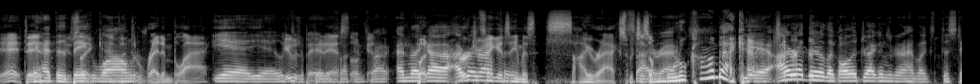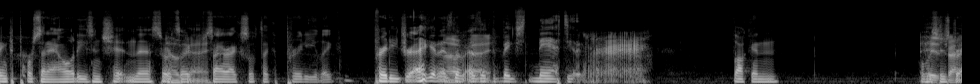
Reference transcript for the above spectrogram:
Yeah, it did. it had the He big, like, long- the red and black. Yeah, yeah. It looked he was like a big badass fucking looking. Smaug. And like but uh, I her read dragon's something- name is Cyrax, which is a Cyrax. Mortal Kombat character. Yeah, I read there like all the dragons are gonna have like distinct personalities and shit in this. So it's Okay. like Cyrax looks like a pretty like pretty dragon as, the, as Okay. like the big nasty like, fucking. What was his, his, dragon.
